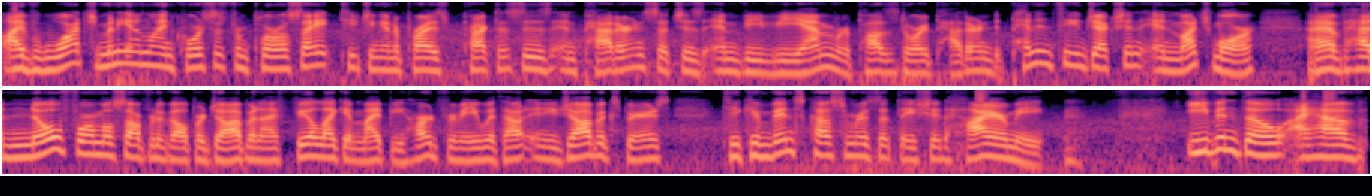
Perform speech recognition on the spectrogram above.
I've watched many online courses from Pluralsight teaching enterprise practices and patterns such as MVVM, repository pattern, dependency injection, and much more. I have had no formal software developer job, and I feel like it might be hard for me without any job experience to convince customers that they should hire me. Even though I have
